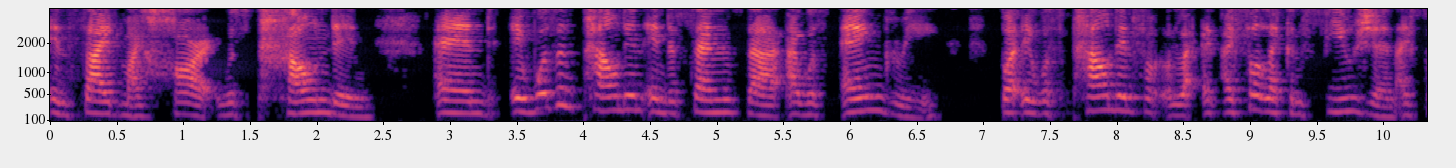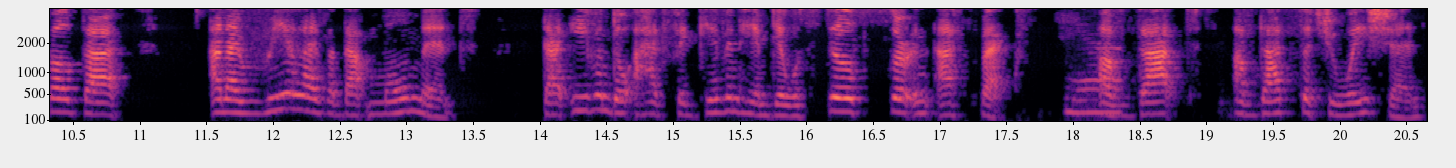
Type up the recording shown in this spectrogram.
inside my heart was pounding. And it wasn't pounding in the sense that I was angry, but it was pounding for like I felt like confusion. I felt that and I realized at that moment that even though I had forgiven him, there were still certain aspects of that of that situation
